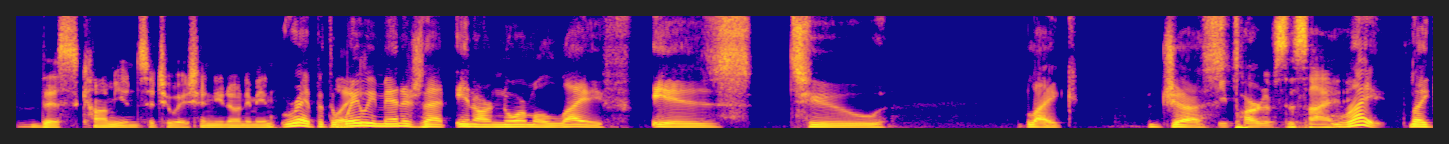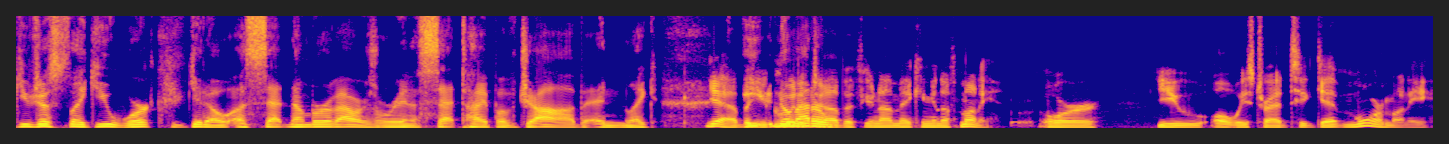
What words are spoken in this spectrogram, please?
this commune situation. You know what I mean? right but the Like- way we manage that in our normal life is to like just be part of society. right like you just like you work you know a set number of hours or in a set type of job and like Yeah, but You- you no matter- a job if you're not making enough money, or you always tried to get more money,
